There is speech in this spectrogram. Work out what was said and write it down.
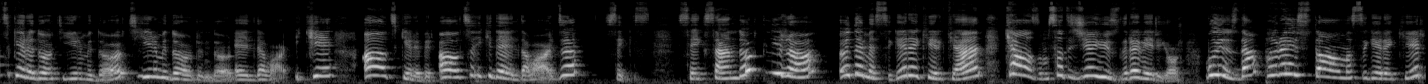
6 kere 4 24. 24'ün 4 elde var 2. 6 kere 1 6. 2 de elde vardı 8. 84 lira ödemesi gerekirken Kazım satıcıya 100 lira veriyor. Bu yüzden para üstü alması gerekir.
